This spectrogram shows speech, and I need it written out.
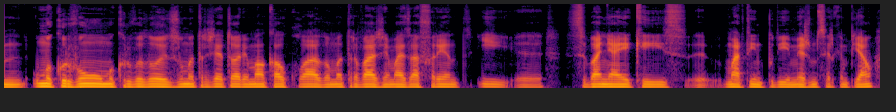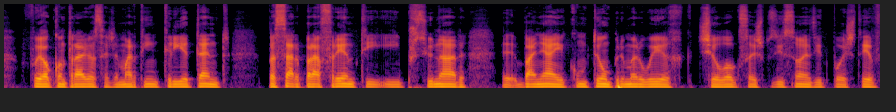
um, uma curva 1, uma curva 2, uma trajetória mal calculada, uma travagem mais à frente e se Banhaia caísse, Martin podia mesmo ser campeão. Foi ao contrário, ou seja, Martin queria tanto passar para a frente e, e pressionar eh, Banhai, cometeu um primeiro erro que desceu logo seis posições e depois teve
